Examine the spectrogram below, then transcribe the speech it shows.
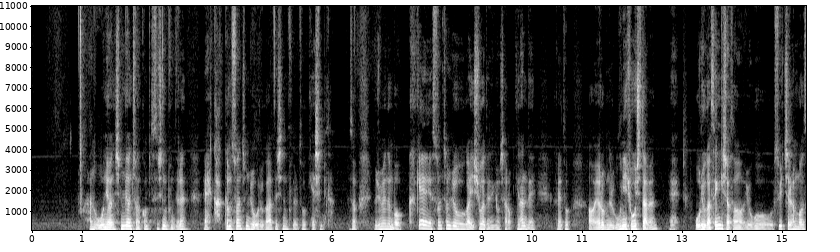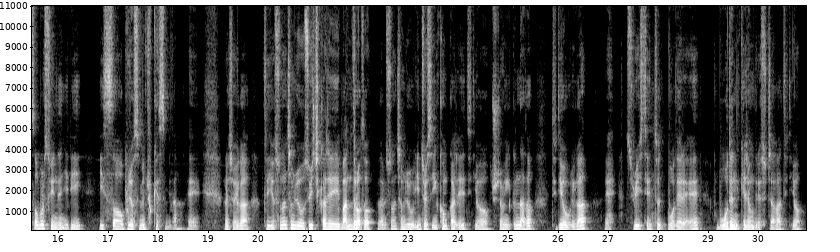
한 5년, 10년 전 컴퓨터 쓰시는 분들은 예, 가끔 수완참조 오류가 뜨시는 분들도 계십니다. 그래서 요즘에는 뭐 크게 수완참조가 이슈가 되는 경우 잘 없긴 한데, 그래도 어, 여러분들 운이 좋으시다면 예, 오류가 생기셔서 요거 스위치를 한번 써볼 수 있는 일이 있어 보셨으면 좋겠습니다. 예. 그래서 저희가 드디어 순환 참조 스위치까지 만들어서 그 다음에 순환 참조 인터스 인컴까지 드디어 추정이 끝나서 드디어 우리가 예, 3스틴트 모델의 모든 계정들의 숫자가 드디어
